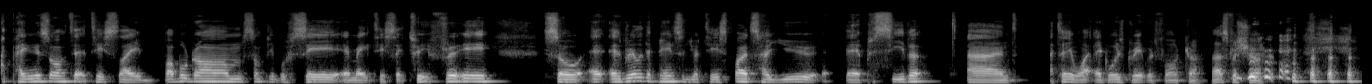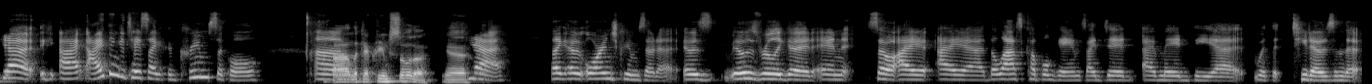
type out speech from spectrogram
opinions of it. It tastes like bubblegum. Some people say it might taste like tutti fruity. So it, it really depends on your taste buds, how you uh, perceive it. And I tell you what, it goes great with vodka. That's for sure. yeah, I, I think it tastes like a creamsicle. Um, uh, like a cream soda. Yeah. Yeah like an orange cream soda. It was it was really good. And so I I uh, the last couple games I did I made the uh, with the Tito's and the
